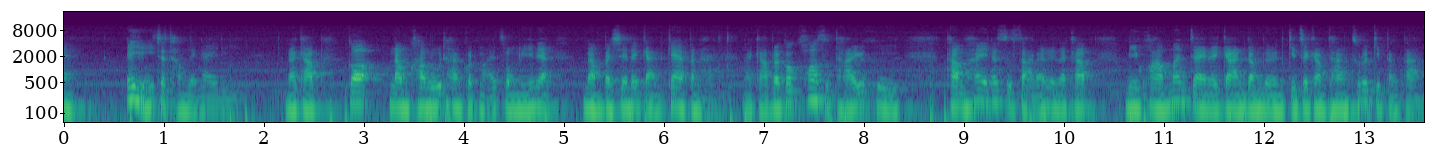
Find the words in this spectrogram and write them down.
ง เอ๊ะอย่างนี้จะทํำยังไงดี นะครับ ก็นำความรู้ทางกฎหมายตรงนี้เนี่ยนำไปใช้ในการแก้ปัญหานะครับ แล้วก็ข้อสุดท้ายก็คือทำให้นักศึกษานั้นเนี่ยนะครับ มีความมั่นใจในการดำเนินกิจกรรมทางธุรกิจต่าง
